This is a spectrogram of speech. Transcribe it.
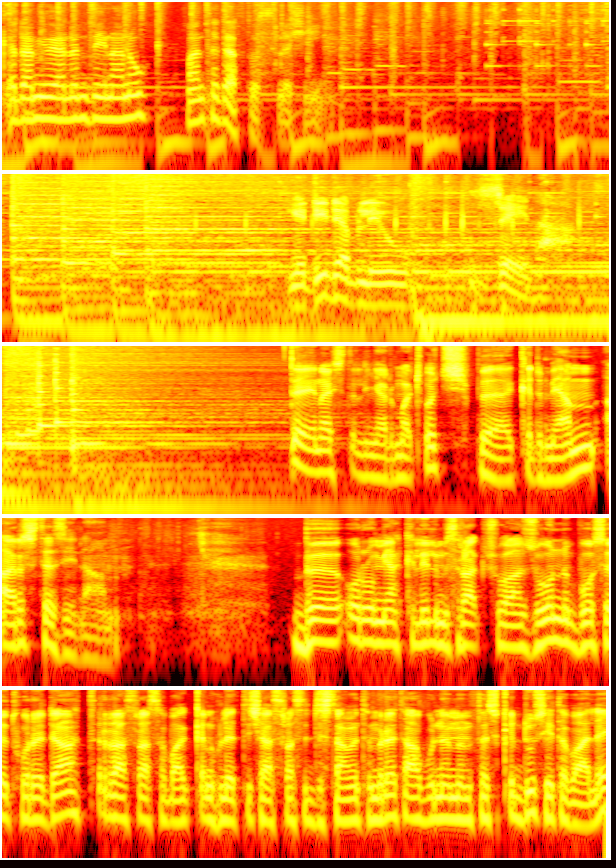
ቀዳሚው የዓለም ዜና ነው። ማንተጋፍቶ ስለሺ የዲደብሊው ዜና ጤና ይስጥልኝ አድማጮች። በቅድሚያም አርዕስተ ዜና። በኦሮሚያ ክልል ምስራቅ ሸዋ ዞን ቦሰት ወረዳ ጥር 17 ቀን 2016 ዓ ም አቡነ መንፈስ ቅዱስ የተባለ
